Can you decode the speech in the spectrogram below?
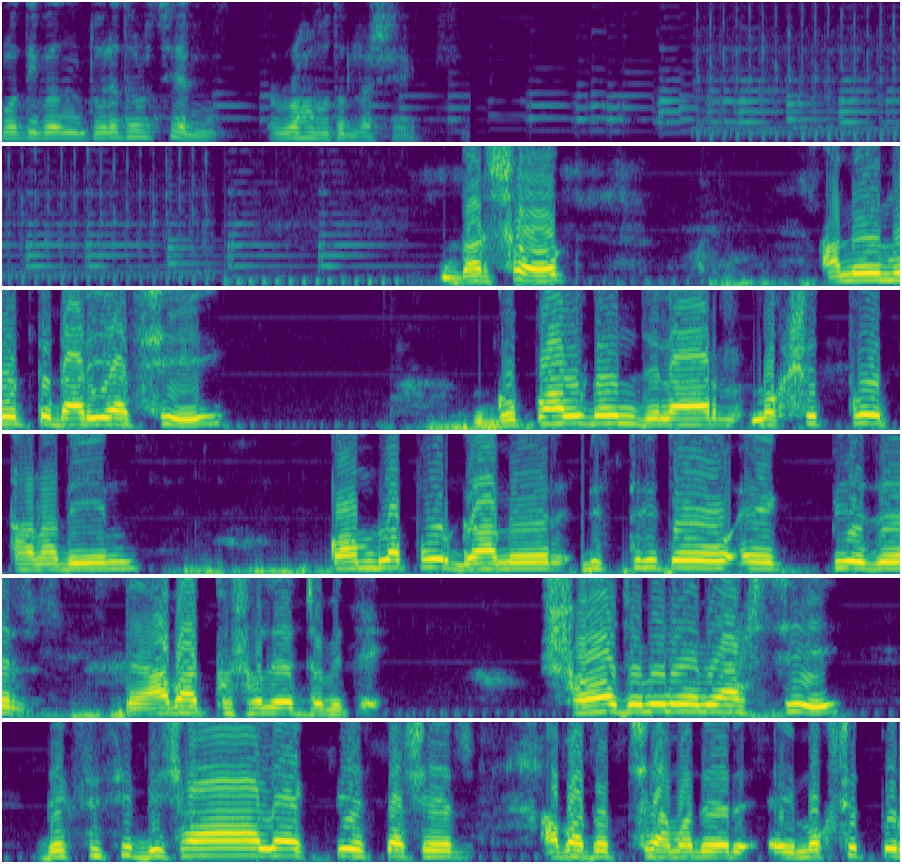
প্রতিবেদন তুলে ধরছেন রহমতুল্লাহ শেখ। দর্শক, আমি এই মুহূর্তে দাঁড়িয়ে আছি গোপালগঞ্জ জেলার মকসুদপুর থানাধীন কমলাপুর গ্রামের বিস্তৃত এক পেঁয়াজের আবাদ ফসলের জমিতে। সজমিনে আমি আসছি, দেখতেছি বিশাল এক পেঁয়াজ চাষের আবাদ হচ্ছে আমাদের এই মকসিদপুর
